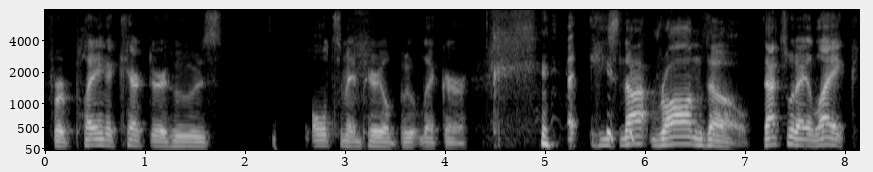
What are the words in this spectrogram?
for playing a character who's ultimate imperial bootlicker. Uh, he's not wrong though. That's what I like.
